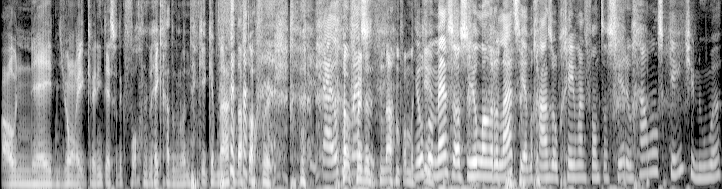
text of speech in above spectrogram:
Oh nee, jongen, ik weet niet eens wat ik volgende week ga doen. Want ik, ik heb nagedacht over, Ja, heel veel over mensen... de naam van mijn Heel kind. veel mensen, als ze een heel lange relatie hebben, gaan ze op een gegeven moment fantaseren. Hoe gaan we ons kindje noemen?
